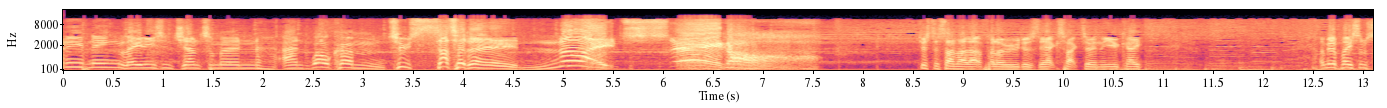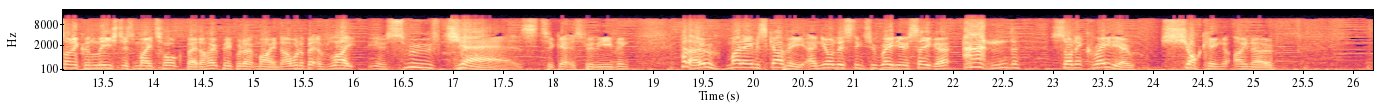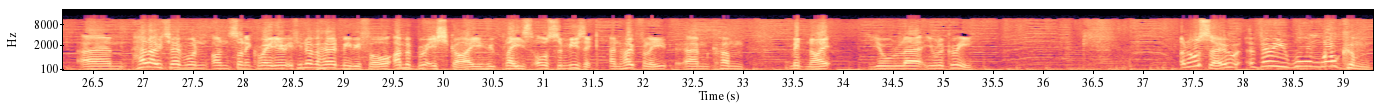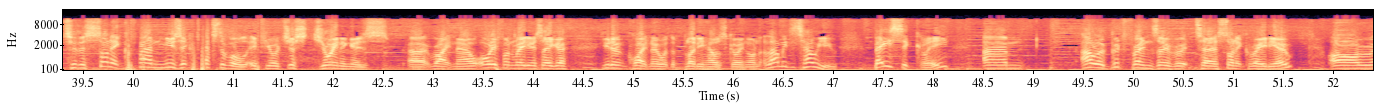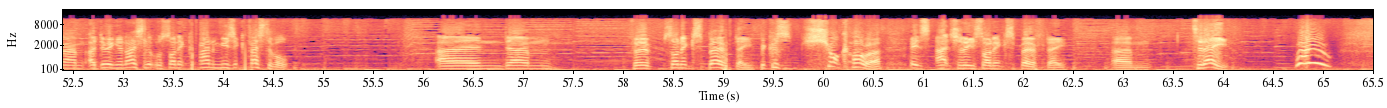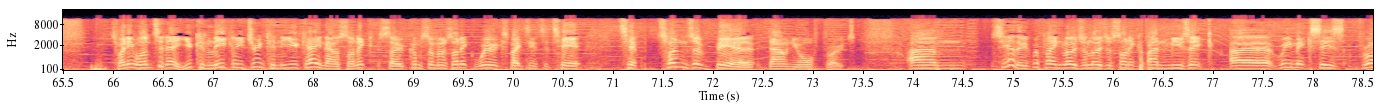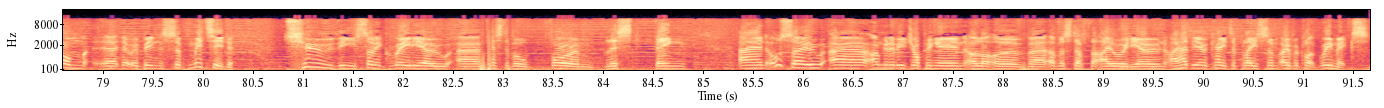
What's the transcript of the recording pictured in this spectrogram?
Good evening, ladies and gentlemen, and welcome to Saturday Night Sega! Just to sound like that fellow who does the X Factor in the UK. I'm going to play some Sonic Unleashed as my talk bed. I hope people don't mind. I want a bit of light, you know, smooth jazz to get us through the evening. Hello, my name is Gavi, and you're listening to Radio Sega and Sonic Radio. Shocking, I know. Um, hello to everyone on Sonic Radio. If you've never heard me before, I'm a British guy who plays awesome music, and hopefully, um, come midnight, you'll uh, you'll agree. And also, a very warm welcome to the Sonic Fan Music Festival if you're just joining us uh, right now, or if on Radio Sega you don't quite know what the bloody hell's going on. Allow me to tell you. Basically, um, our good friends over at uh, Sonic Radio are, um, are doing a nice little Sonic Fan Music Festival. And um, for Sonic's birthday, because shock horror, it's actually Sonic's birthday. Um, today. Woo! 21 today. You can legally drink in the UK now, Sonic. So come Summer Sonic, we're expecting to tip tons of beer down your throat. Um, so yeah, we're playing loads and loads of Sonic fan music, uh, remixes from uh, that have been submitted to the Sonic Radio uh, Festival forum list thing. And also, uh, I'm going to be dropping in a lot of uh, other stuff that I already own. I had the okay to play some Overclock remix,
